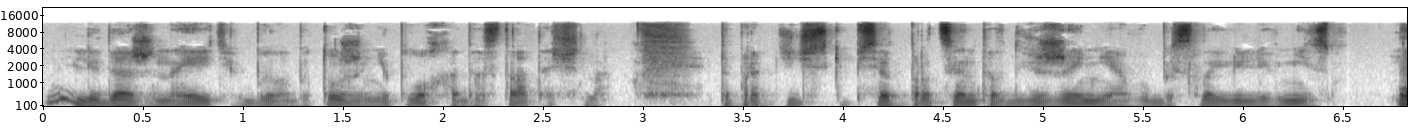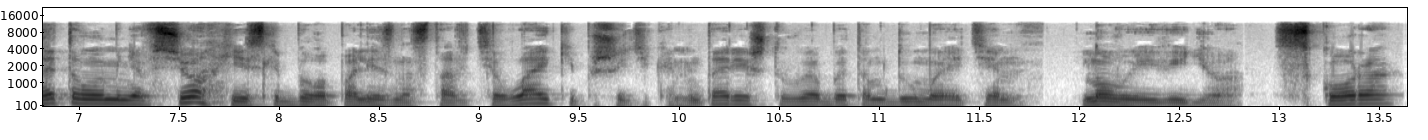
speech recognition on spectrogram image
Или даже на этих было бы тоже неплохо достаточно. Это практически 50% движения вы бы словили вниз. На этом у меня все. Если было полезно, ставьте лайки, пишите комментарии, что вы об этом думаете. Новые видео скоро.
